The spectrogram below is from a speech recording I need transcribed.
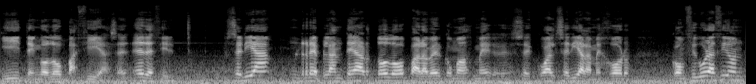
y tengo dos vacías. Es decir, sería replantear todo para ver cómo, cuál sería la mejor configuración,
